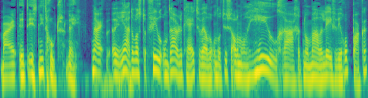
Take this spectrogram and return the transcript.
maar het is niet goed. Nee. Maar uh, ja, er was veel onduidelijkheid, terwijl we ondertussen allemaal heel graag het normale leven weer oppakken.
